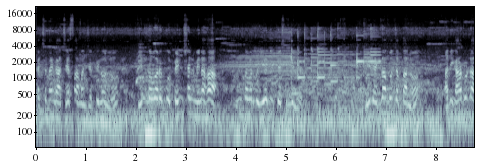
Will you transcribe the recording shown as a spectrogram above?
ఖచ్చితంగా చేస్తామని చెప్పిన వాళ్ళు ఇంతవరకు పెన్షన్ మినహా ఇంతవరకు ఏది చేసింది లేదు. మీకు ఎగ్జాంపుల్ చెప్తాను. అది కాకుండా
